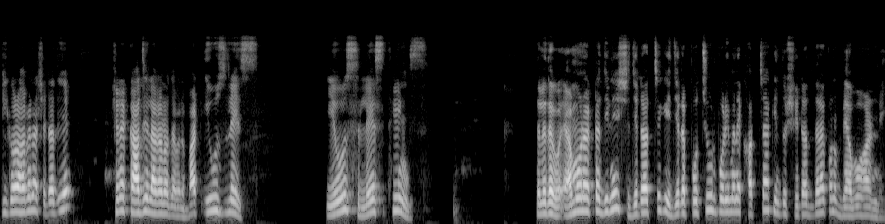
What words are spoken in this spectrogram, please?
কি করা হবে না? সেটা দিয়ে সেটা কাজে লাগানো যাবে না। বাট ইউজলেস ইউজলেস থিংস তাহলে দেখো, এমন একটা জিনিস যেটা হচ্ছে কি, যেটা প্রচুর পরিমাণে খরচা, কিন্তু সেটার দ্বারা কোনো ব্যবহার নেই।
